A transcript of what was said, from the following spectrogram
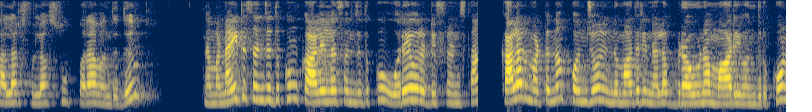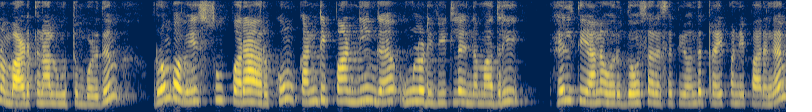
கலர்ஃபுல்லாக சூப்பராக வந்தது. நம்ம நைட்டு செஞ்சதுக்கும் காலையில் செஞ்சதுக்கும் ஒரே ஒரு டிஃப்ரென்ஸ் தான். கலர் மட்டும்தான் கொஞ்சம் இந்த மாதிரி நல்லா ப்ரௌனாக மாறி வந்திருக்கும். நம்ம அடுத்த நாள் ஊற்றும் பொழுது ரொம்பவே சூப்பராக இருக்கும். கண்டிப்பாக நீங்கள் உங்களுடைய வீட்டில் இந்த மாதிரி ஹெல்த்தியான ஒரு தோசை ரெசிபி வந்து ட்ரை பண்ணி பாருங்கள்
